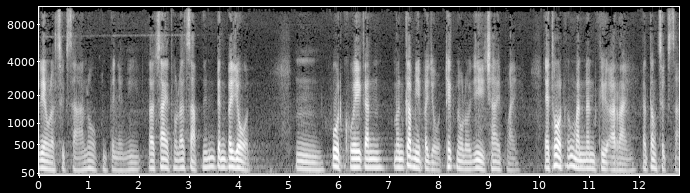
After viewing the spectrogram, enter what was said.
เรียกเราศึกษาโลกมันเป็นอย่างนี้ เราใช้โทรศัพท์นี่มันเป็นประโยชน์ อืม พูดคุยกัน มันก็มีประโยชน์เทคโนโลยีใช้ไป แต่โทษของมันนั้นคืออะไรเราต้องศึกษา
